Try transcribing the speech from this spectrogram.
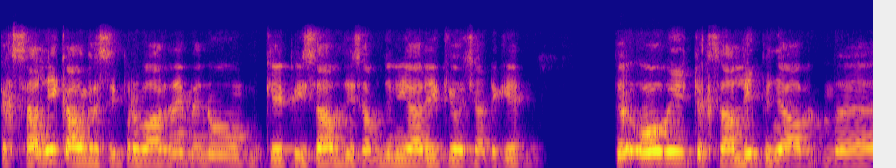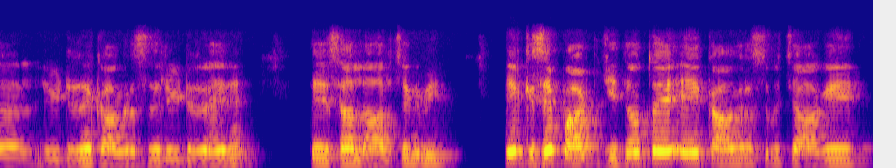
ਟਕਸਾਲੀ ਕਾਂਗਰਸੀ ਪਰਿਵਾਰ ਨੇ। ਮੈਨੂੰ ਕੇਪੀ ਸਾਹਿਬ ਦੀ ਸਮਝ ਨਹੀਂ ਆ ਰਹੀ ਕਿਉਂ ਛੱਡ ਗਏ। ਤੇ ਉਹ ਵੀ ਟਕਸਾਲੀ ਪੰਜਾਬ ਅਮ, ਲੀਡਰ ਨੇ ਕਾਂਗਰਸ ਦੇ ਲੀਡਰ ਰਹੇ ਨੇ। ਤੇ ਸਾ ਲਾਲ ਸਿੰਘ ਵੀ। ਇਹ ਕਿਸੇ ਪਾਰਟੀ, ਜਦੋਂ ਤੇ ਇਹ ਕਾਂਗਰਸ ਵਿੱਚ ਆ ਗਏ,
